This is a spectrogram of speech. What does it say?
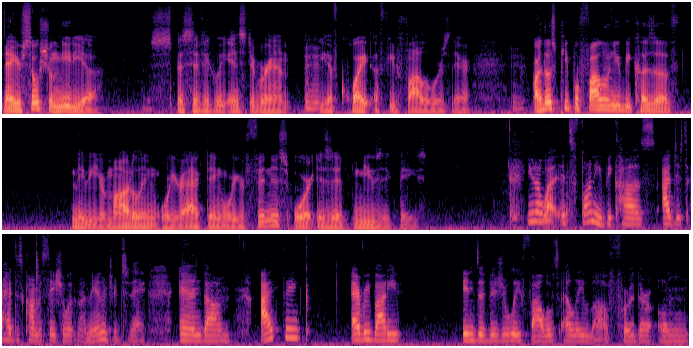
Now, your social media, specifically Instagram, Mhm. you have quite a few followers there. Mm. Are those people following you because of maybe your modeling or your acting or your fitness, or is it music based? You know what? It's funny because I just had this conversation with my manager today, and um, I think everybody individually follows LA Love for their own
